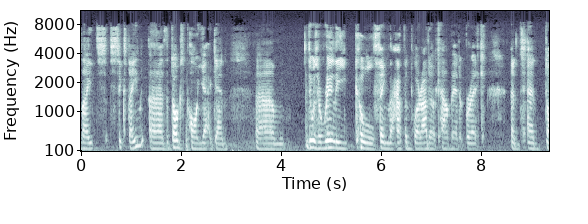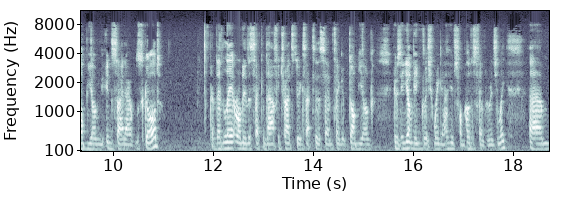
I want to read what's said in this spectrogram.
Knights sixteen. Uh, the Dogs poor yet again. Um, there was a really cool thing that happened where Ado Addo-Carr made a break and turned Dom Young inside out and scored. And then later on in the second half, he tried to do exactly the same thing. And Dom Young, who was a young English winger, he was from Huddersfield originally, um,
